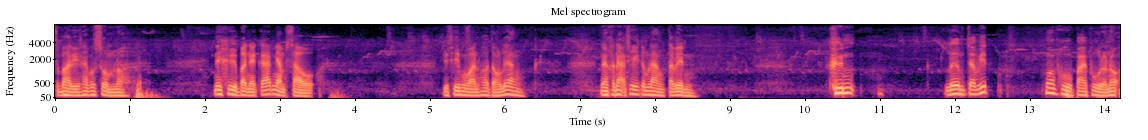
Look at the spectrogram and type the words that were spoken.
สบายดีท่านผู้ชมเนาะนี่คือบรรยากาศยามเสาร์อยู่ที่หมู่บ้านพ่อตองเรื่อง ในขณะที่กำลังตะเวนขึ้น เริ่มจะวิทย์หัวผูปลายผูแล้วเนาะ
